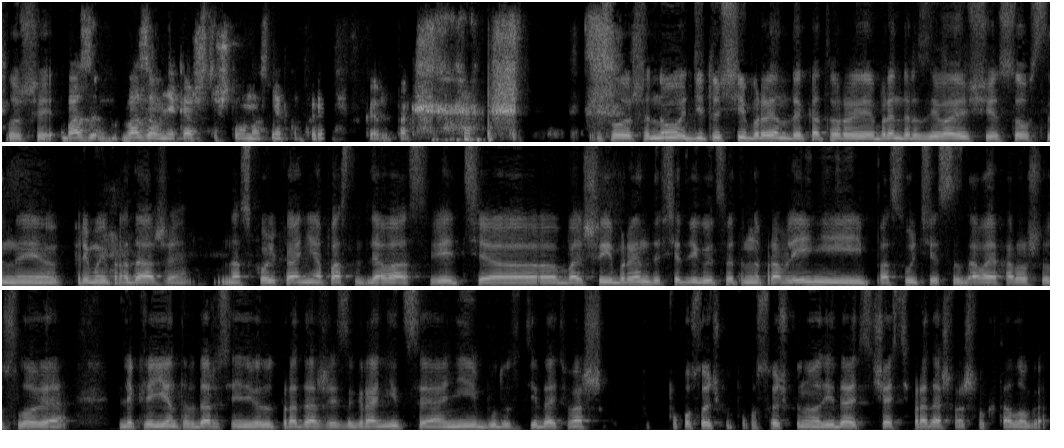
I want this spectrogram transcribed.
Слушай, База, базово мне кажется, что у нас нет конкурентов, скажем так. Слушай, ну D2C бренды, которые бренды, развивающие собственные прямые продажи, насколько они опасны для вас? Ведь э, большие бренды все двигаются в этом направлении, и, по сути, создавая хорошие условия для клиентов, даже если они ведут продажи из-за границы, они будут отъедать ваш по кусочку, по кусочку, но отъедать части продаж вашего каталога.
